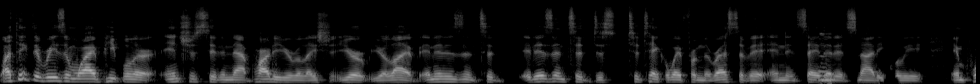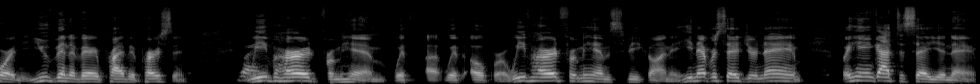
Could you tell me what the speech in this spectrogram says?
Well, I think the reason why people are interested in that part of your relation, your your life, and it isn't to it isn't to just to take away from the rest of it and then say Mm, that it's not equally important. You've been a very private person. Right. We've heard from him with uh, with Oprah. We've heard from him speak on it. He never said your name, but he ain't got to say your name.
